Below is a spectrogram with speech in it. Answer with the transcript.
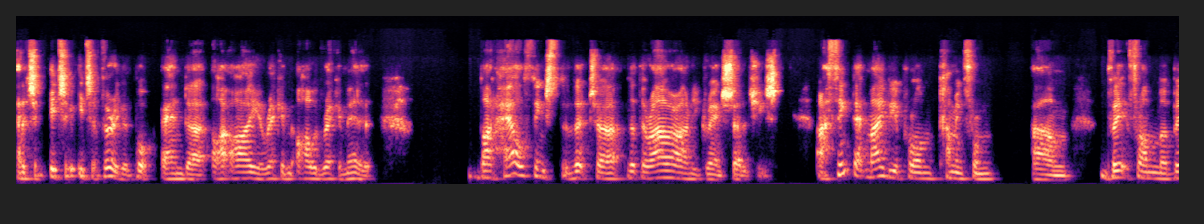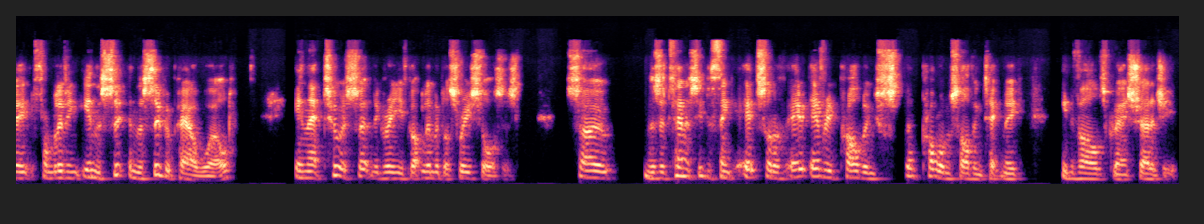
And it's a, it's a, it's a very good book, and uh, I, I, recommend, I would recommend it. But Hal thinks that, uh, that there are only grand strategies. I think that may be a problem coming from um, from uh, from living in the in the superpower world, in that to a certain degree you've got limitless resources. So there's a tendency to think it sort of every problem problem solving technique involves grand strategy.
